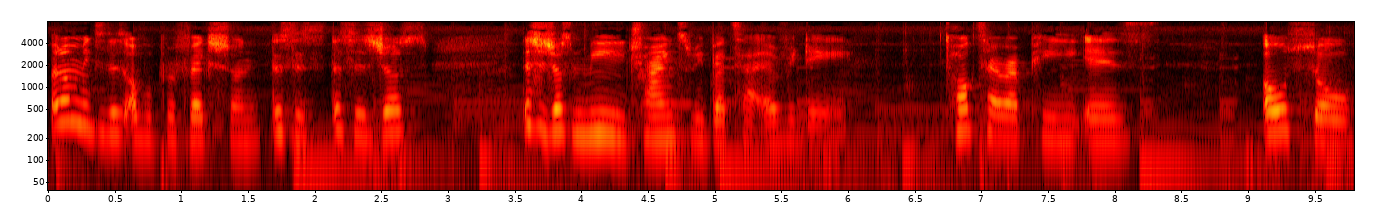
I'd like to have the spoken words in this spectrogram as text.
but don't mix this up with perfection. This is this is just this is just me trying to be better every day. Talk therapy is also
